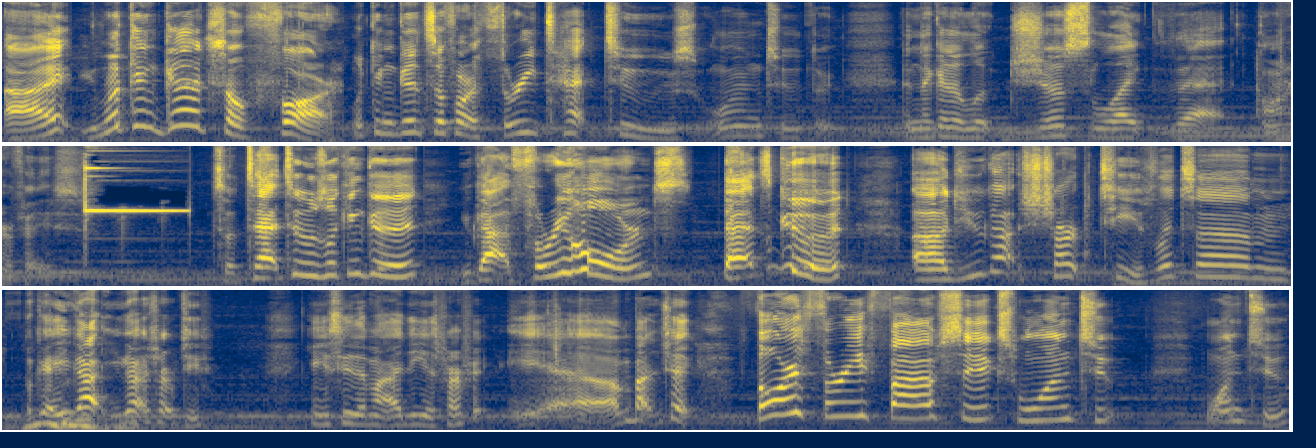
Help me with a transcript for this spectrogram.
I. You looking good so far. Looking good so far. Three tattoos. One, two, three, and they're gonna look just like that on her face. So tattoos looking good. You got three horns. That's good. Uh, do you got sharp teeth? Let's um. Okay, you got you got sharp teeth. Can you see that my ID is perfect? Yeah, I'm about to check. Four, three, five, six, one, two, one, two.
